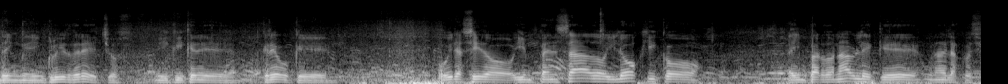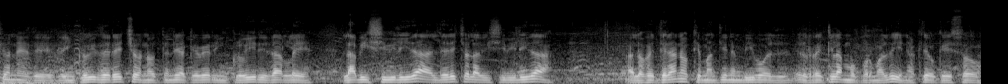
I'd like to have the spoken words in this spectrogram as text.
de incluir derechos. Y que creo que hubiera sido impensado, ilógico e imperdonable que una de las cuestiones de, incluir derechos no tendría que ver incluir y darle la visibilidad, el derecho a la visibilidad a los veteranos que mantienen vivo el, el reclamo por Malvinas. Creo que eso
